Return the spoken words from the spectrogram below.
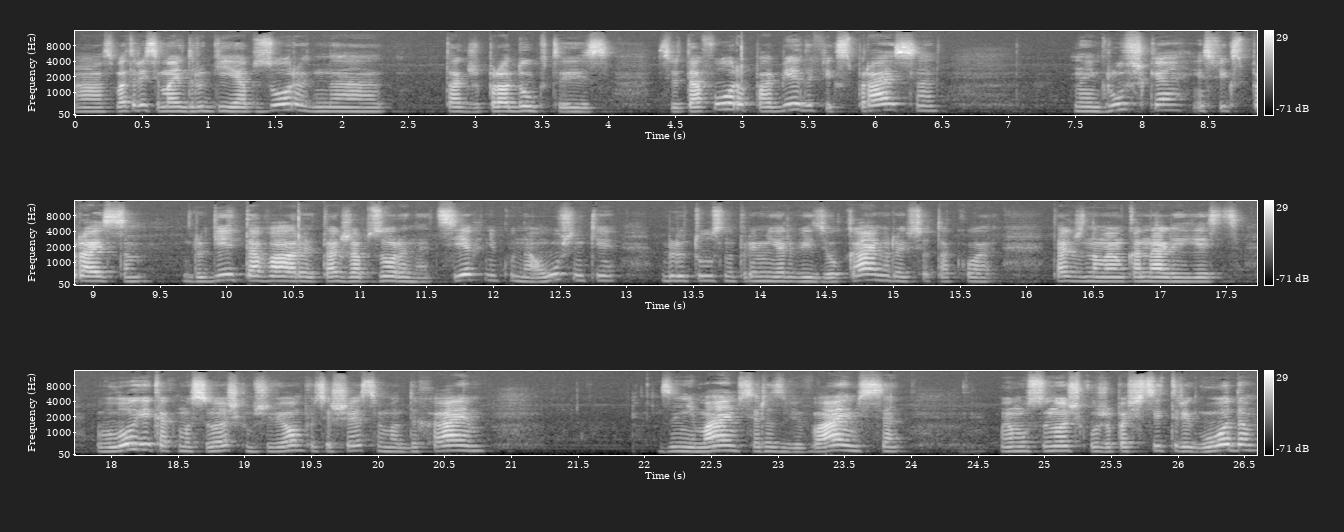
А, смотрите мои другие обзоры на также продукты из Светофора, Победы, Фикс Прайса, на игрушки из Фикс Прайса, другие товары, также обзоры на технику, наушники, Bluetooth, например, видеокамеры и все такое. Также на моем канале есть влоги, как мы с сыночком живем, путешествуем, отдыхаем, занимаемся, развиваемся. Моему сыночку уже почти три года.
